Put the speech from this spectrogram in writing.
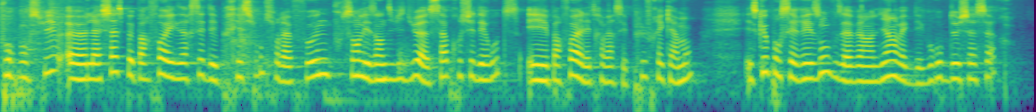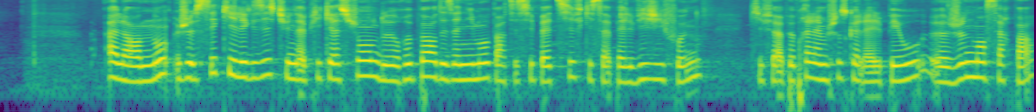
pour poursuivre, euh, la chasse peut parfois exercer des pressions sur la faune, poussant les individus à s'approcher des routes et parfois à les traverser plus fréquemment. Est-ce que pour ces raisons, vous avez un lien avec des groupes de chasseurs? Alors non, je sais qu'il existe une application de report des animaux participatifs qui s'appelle Vigifaune, qui fait à peu près la même chose que la LPO. Euh, je ne m'en sers pas.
